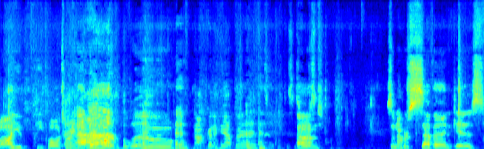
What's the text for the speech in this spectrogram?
all you people trying to wear blue. Not gonna happen. Um, so number seven is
